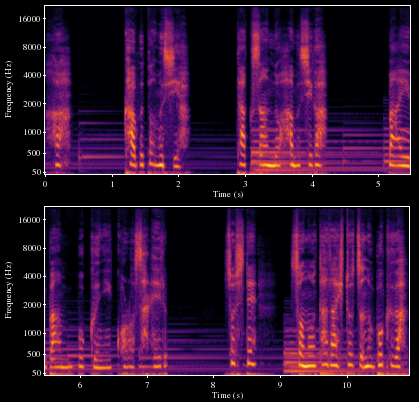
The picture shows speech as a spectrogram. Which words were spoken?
は、カブトムシや、たくさんのハムシが、毎晩僕に殺される。そして、そのただ一つの僕が、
